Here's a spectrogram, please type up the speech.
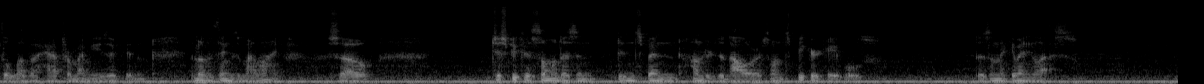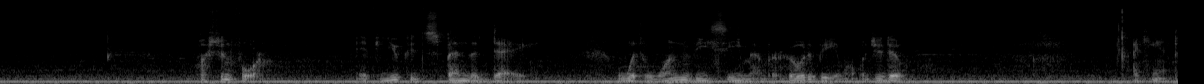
the love I have for my music and, and other things in my life. So just because someone doesn't didn't spend hundreds of dollars on speaker cables doesn't make them any less. Question four. If you could spend the day with one VC member, who would it be and what would you do? I can't.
